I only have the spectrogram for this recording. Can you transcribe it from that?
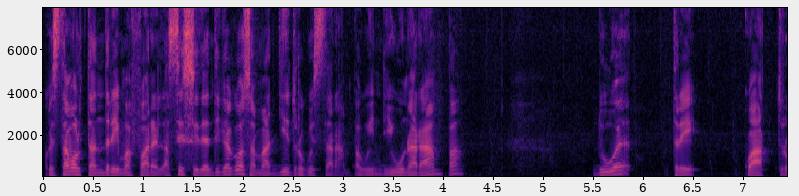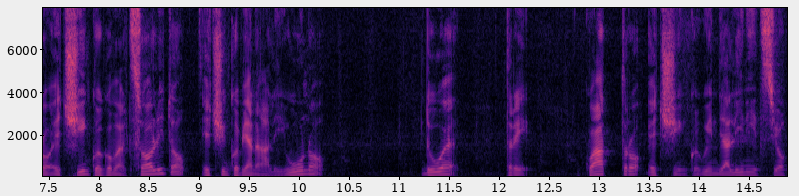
Questa volta andremo a fare la stessa identica cosa ma dietro questa rampa. Quindi una rampa, due, tre, quattro e cinque come al solito e cinque pianali. Uno, 2, 3, 4 e 5. Quindi all'inizio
